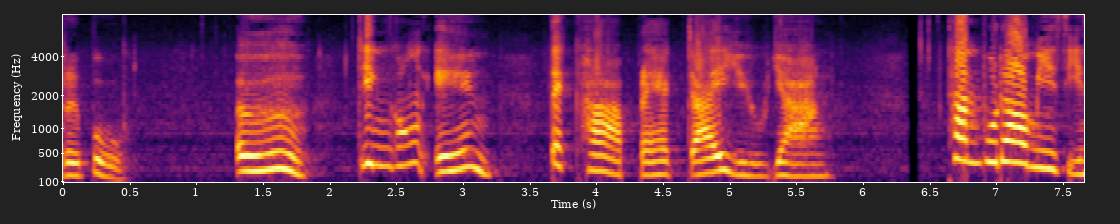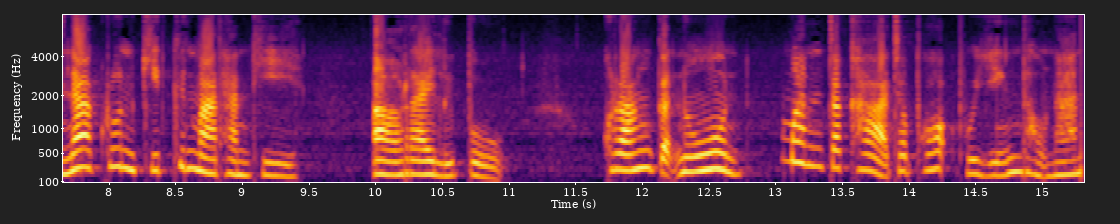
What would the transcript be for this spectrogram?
หรือปู่ เออ จริงของเอง แต่ข้าแปลกใจอยู่อย่าง ท่านผู้เฒ่ามีสีหน้าครุ่นคิดขึ้นมาทันที อะไรหรือปู่ ครั้งกะโน้นมันจะฆ่าเฉพาะผู้หญิงเท่านั้น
